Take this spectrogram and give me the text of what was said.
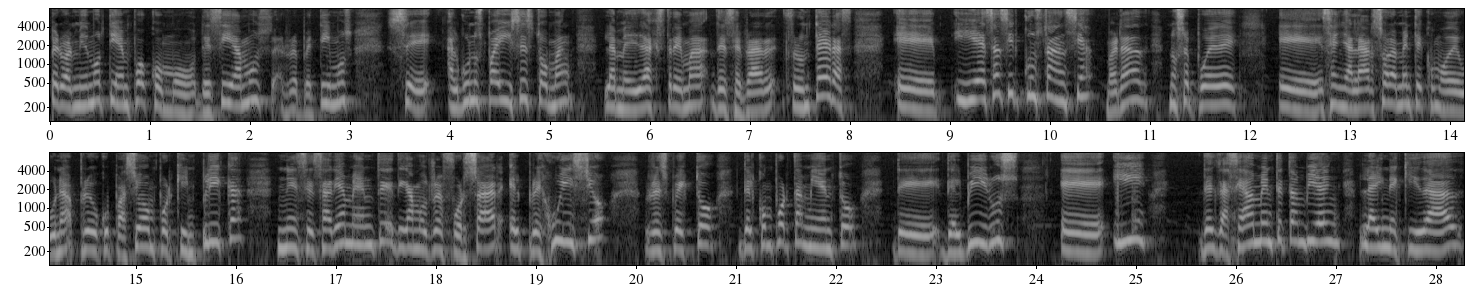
pero al mismo tiempo, como decíamos, repetimos, algunos países toman la medida extrema de cerrar fronteras. y esa circunstancia, ¿verdad? No se puede eh, señalar solamente como de una preocupación, porque implica necesariamente, digamos, reforzar el prejuicio respecto del comportamiento del virus eh, y desgraciadamente también la inequidad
